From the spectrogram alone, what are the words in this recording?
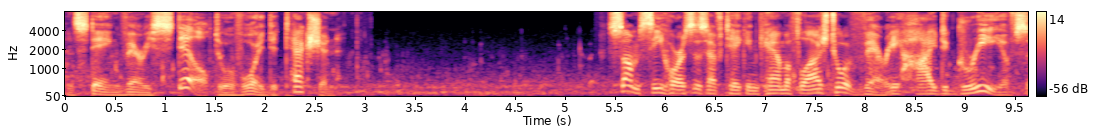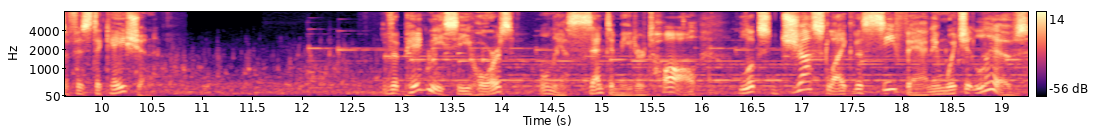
and staying very still to avoid detection. Some seahorses have taken camouflage to a very high degree of sophistication. The pygmy seahorse, only a centimeter tall, looks just like the sea fan in which it lives.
